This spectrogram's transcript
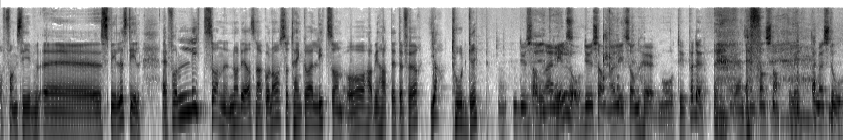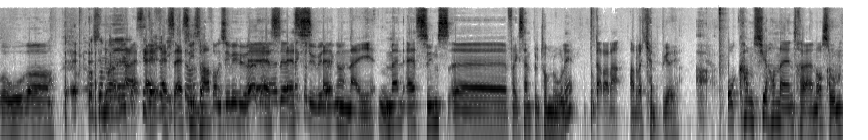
offensiv eh, spillestil. Jeg får litt sånn, Når dere snakker nå, så tenker jeg litt sånn Å, har vi hatt dette før? Ja, Tord Grip. Du savner litt, du savner litt sånn Høgmo-type, du. En som kan snakke litt med store ord og, og som sitter litt offensiv i huet. Det, det tenker du, Vidar. Nei, men jeg syns eh, f.eks. Tom Nordli hadde vært kjempegøy. Og kanskje han er en trener som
